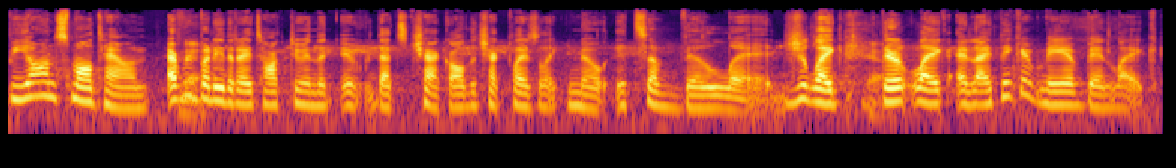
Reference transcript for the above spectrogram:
beyond small town. Everybody that I talk to in the eh, that's Czech, all the Czech players are like, no, it's a village. Like Yeah. they're like, and I think it may have been like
